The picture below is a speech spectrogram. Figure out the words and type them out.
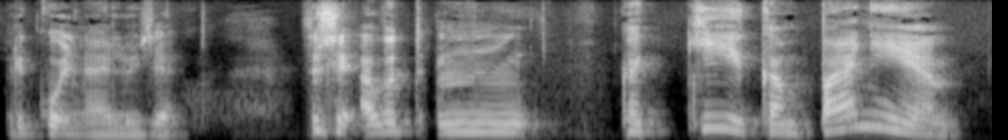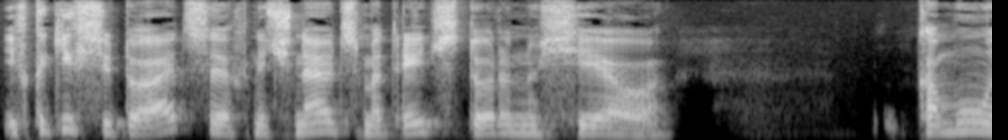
Прикольная аллюзия. Слушай, а вот Какие компании и в каких ситуациях начинают смотреть в сторону SEO? Кому,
